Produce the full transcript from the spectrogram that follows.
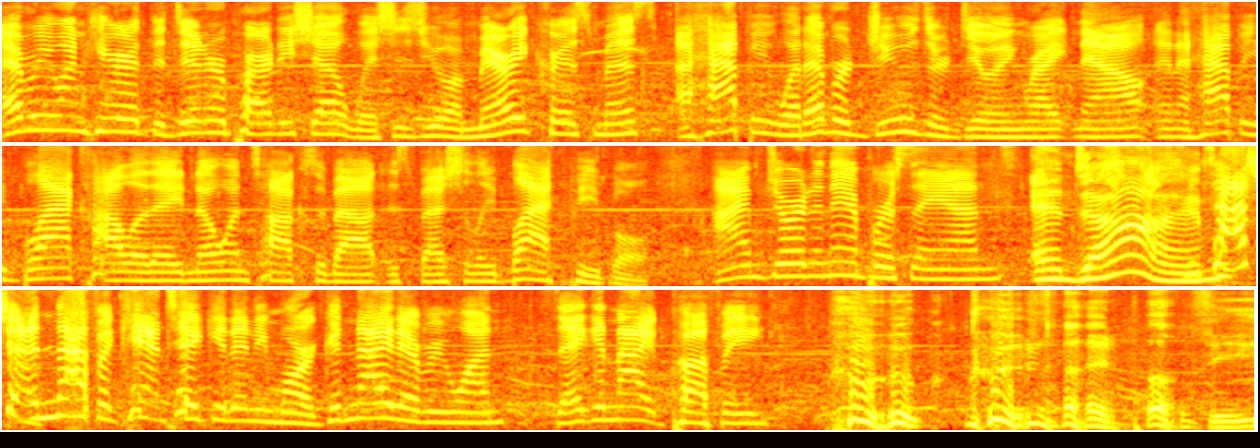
everyone here at the Dinner Party Show wishes you a Merry Christmas, a happy whatever Jews are doing right now, and a happy black holiday no one talks about, especially black people. I'm Jordan Ampersand. And I'm. Natasha, enough. I can't take it anymore. Good night, everyone. Say good night, Puffy. Good night, Puffy.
